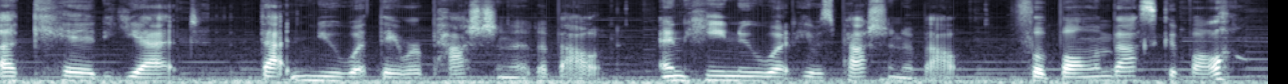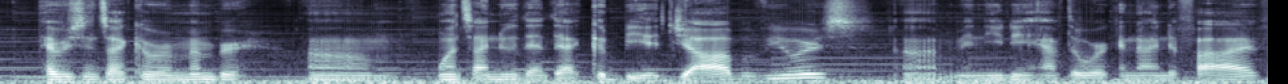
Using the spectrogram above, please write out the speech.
a kid yet that knew what they were passionate about and he knew what he was passionate about football and basketball. Ever since I could remember, um, once I knew that that could be a job of yours um, and you didn't have to work a nine to five,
